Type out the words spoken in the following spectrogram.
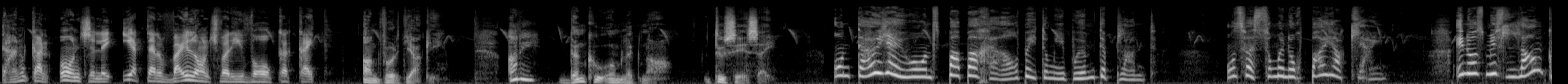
dan kan ons hulle eet terwyl ons vir die wolke kyk. Antwoord Jakkie. Annie dink 'n oomblik na. Toe sê sy: Onthou jy hoe ons pappa gehelp het om die boom te plant? Ons was sommer nog baie klein. En ons moes lank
